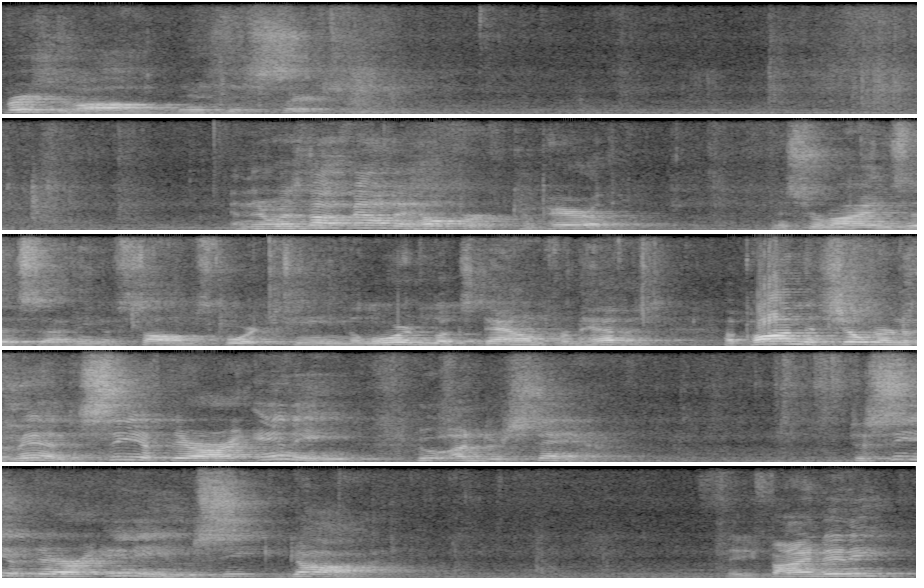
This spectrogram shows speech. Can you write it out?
First of all, there's this search made. And there was not found a helper comparable. This reminds us, I think, of Psalms 14. The Lord looks down from heaven upon the children of men to see if there are any who understand, to see if there are any who seek God. Did he find any?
